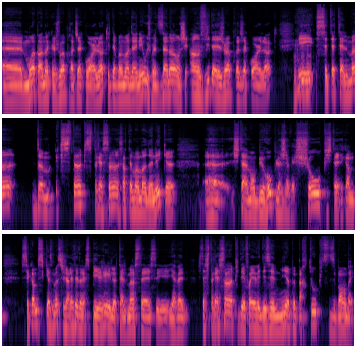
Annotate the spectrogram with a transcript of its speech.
Euh, moi, pendant que je jouais à Project Warlock, il y a des moments donnés où je me disais, non, j'ai envie d'aller jouer à Project Warlock. Et c'était tellement de, excitant puis stressant à certains moments donnés que euh, j'étais à mon bureau, puis là, j'avais chaud, puis j'étais comme... C'est comme si quasiment si j'arrêtais de respirer, là, tellement c'était il y avait c'était stressant, puis des fois, il y avait des ennemis un peu partout, puis tu te dis, bon, ben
